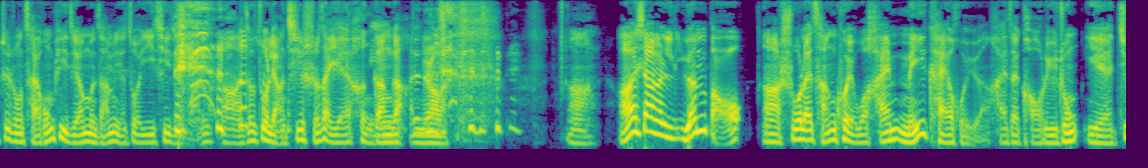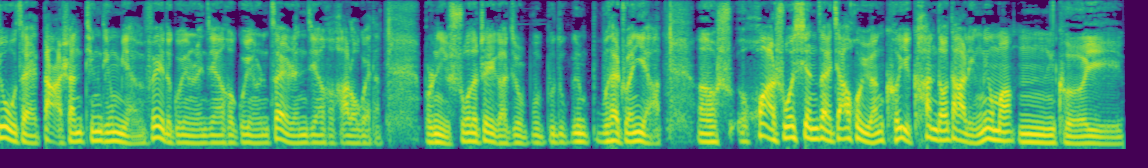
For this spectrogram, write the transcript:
这种彩虹屁节目，咱们也做一期就完了 啊，就做两期，实在也很尴尬，你知道吧？啊。好，下面元宝啊，说来惭愧，我还没开会员，还在考虑中，也就在大山听听免费的《鬼影人间》和《鬼影人在人间》和《哈喽怪谈》。不是你说的这个，就不不不不太专业啊。嗯、说话说现在加会员可以看到大玲玲吗？嗯，可以。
